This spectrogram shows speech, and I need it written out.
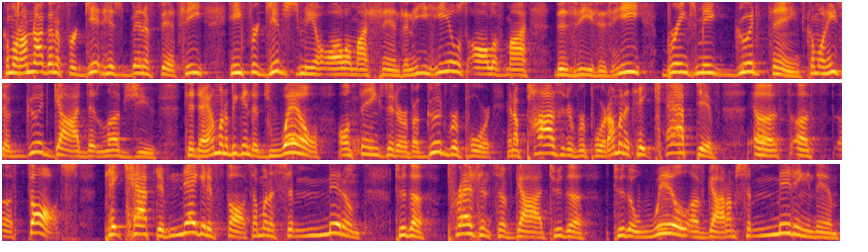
Come on, I'm not going to forget His benefits. He, he forgives me all of my sins and He heals all of my diseases. He brings me good things. Come on, He's a good God that loves you today. I'm going to begin to dwell on things that are of a good report and a positive report. I'm going to take captive uh, uh, uh, thoughts take captive negative thoughts. I'm going to submit them to the presence of God, to the to the will of God. I'm submitting them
